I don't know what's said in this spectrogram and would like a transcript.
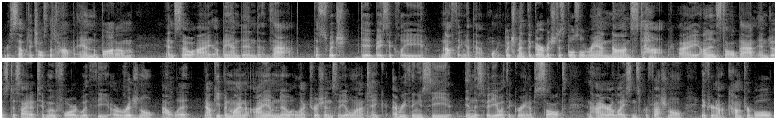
receptacles, the top and the bottom, and so I abandoned that. The switch did basically nothing at that point, which meant the garbage disposal ran non-stop. I uninstalled that and just decided to move forward with the original outlet. Now keep in mind, I am no electrician, so you'll wanna take everything you see in this video with a grain of salt and hire a licensed professional if you're not comfortable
